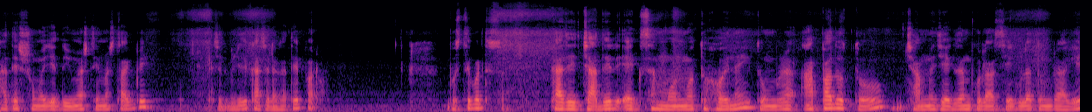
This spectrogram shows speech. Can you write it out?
হাতের সময় যে দুই মাস, তিন মাস থাকবে, সেটা তুমি যদি কাজে লাগাতে পারো। বুঝতে পারতেছো? কাজে যাদের এক্সাম মন মতো হয় নাই, তোমরা আপাতত সামনে যে এক্সামগুলো আছে, এগুলো তোমরা আগে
